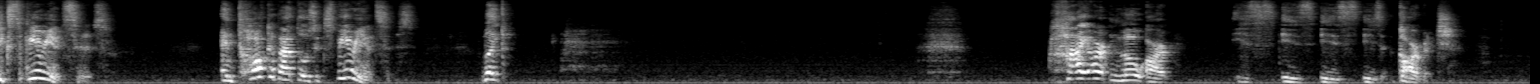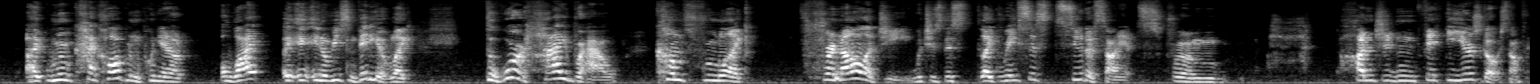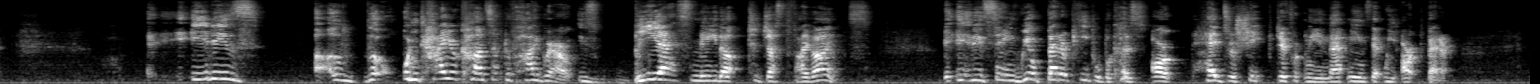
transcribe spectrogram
experiences and talk about those experiences. Like, high art and low art is is is is garbage. I remember Kai Hogman pointing out a why in a recent video, like the word highbrow comes from like phrenology, which is this like racist pseudoscience from 150 years ago or something. It is uh, the entire concept of highbrow is BS made up to justify violence. It, is saying we are better people because our heads are shaped differently and that means that we art better.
